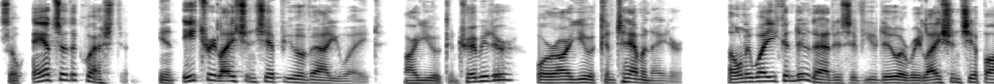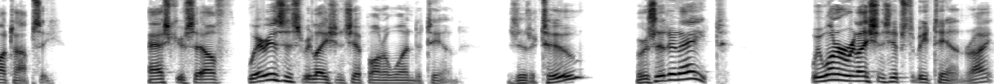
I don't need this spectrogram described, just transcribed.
So answer the question in each relationship you evaluate are you a contributor or are you a contaminator? The only way you can do that is if you do a relationship autopsy. Ask yourself, where is this relationship on a 1 to 10? Is it a 2 or is it an 8? We want our relationships to be 10, right?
